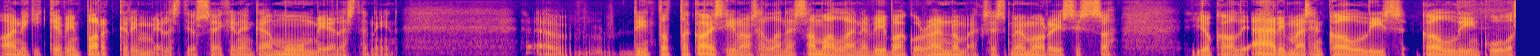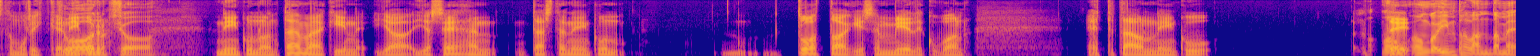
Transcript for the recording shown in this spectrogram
ainakin Kevin Parkerin mielestä, jos ei kenenkään muun mielestä, niin, niin totta kai siinä on sellainen samanlainen viva kuin Random Access Memoriesissa, joka oli äärimmäisen kalliis, kalliin kuulosta musiikkia, niin kuin, niin kuin on tämäkin, ja, ja sehän tästä niin kuin tuottaakin sen mielikuvan, että tämä on niin kuin te... Onko Impalantamme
